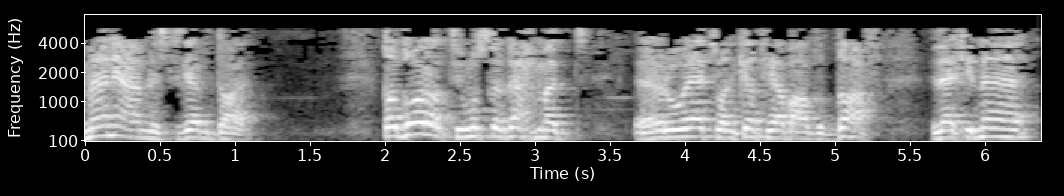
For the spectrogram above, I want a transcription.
مانعة من استجابة الدعاء قد ورد في مسند أحمد روايات وأن كان فيها بعض الضعف لكنها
